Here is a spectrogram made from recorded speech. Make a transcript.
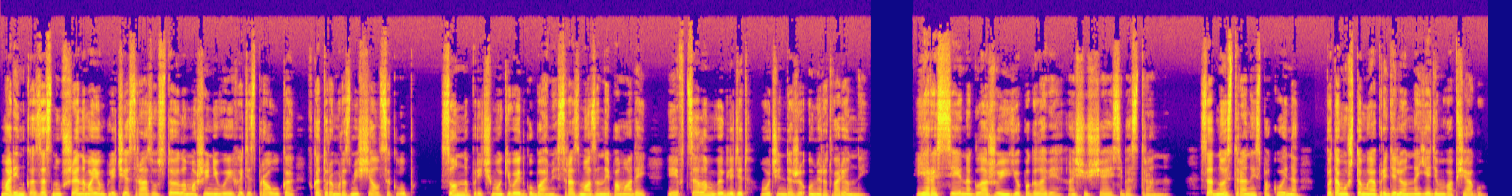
Маринка, заснувшая на моем плече сразу, стоило машине выехать из проулка, в котором размещался клуб, сонно причмокивает губами с размазанной помадой и в целом выглядит очень даже умиротворенной. Я рассеянно глажу ее по голове, ощущая себя странно. С одной стороны, спокойно, потому что мы определенно едем в общагу,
